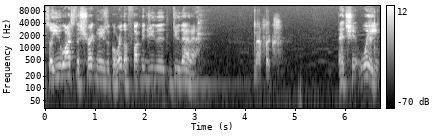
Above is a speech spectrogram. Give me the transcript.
so you watched the Shrek musical. Where the fuck did you do that at? Netflix That shit. Wait,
